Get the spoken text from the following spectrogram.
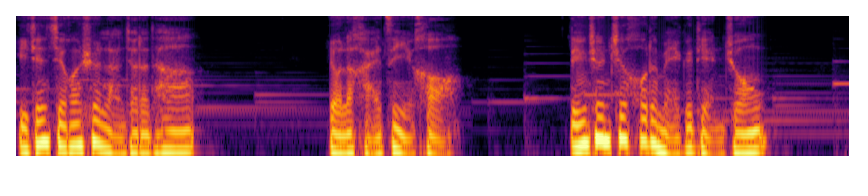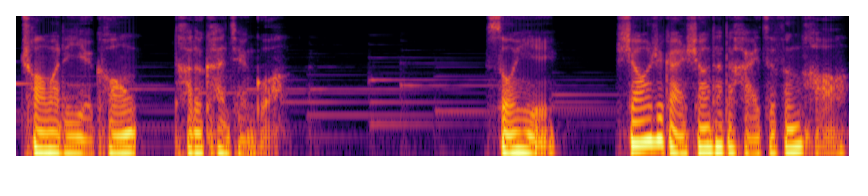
以前喜欢睡懒觉的她，有了孩子以后，凌晨之后的每个点钟，窗外的夜空她都看见过。所以，谁要是敢伤她的孩子分毫，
